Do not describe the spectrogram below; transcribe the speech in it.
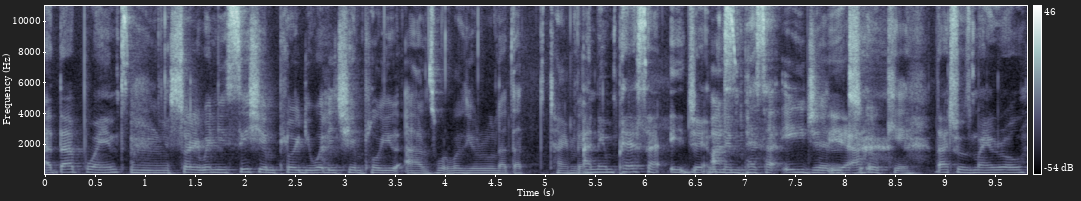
at that point, Mm, sorry, when you say she employed you, what did she employ you as? What was your role at that time then? an M-Pesa agent. An M-Pesa agent. Yeah. Okay. That was my role.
